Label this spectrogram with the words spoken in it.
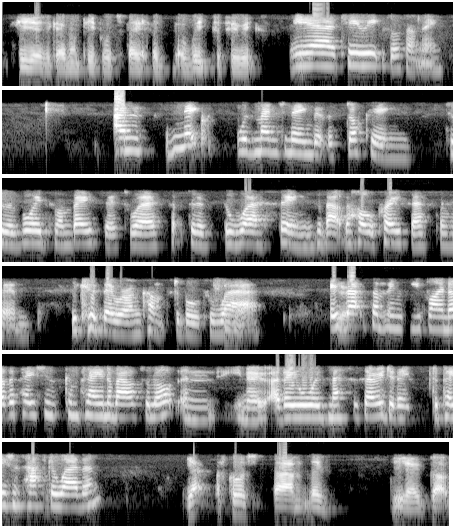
a few years ago when people would stay for a week to two weeks. Yeah, two weeks or something. And Nick was mentioning that the stockings to avoid thrombosis were sort of the worst things about the whole process for him because they were uncomfortable to wear. Is yeah. that something you find other patients complain about a lot? And you know, are they always necessary? Do they do patients have to wear them? Yeah, of course. Um, they you know, got,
